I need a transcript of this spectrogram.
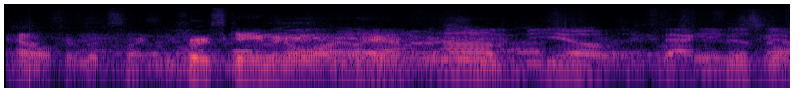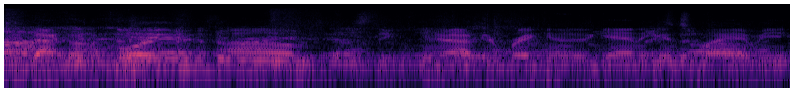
health, it looks like. The first game in a while here. Um, you know, back feels good to be back on the court. Um, you know, after breaking it again against Miami,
